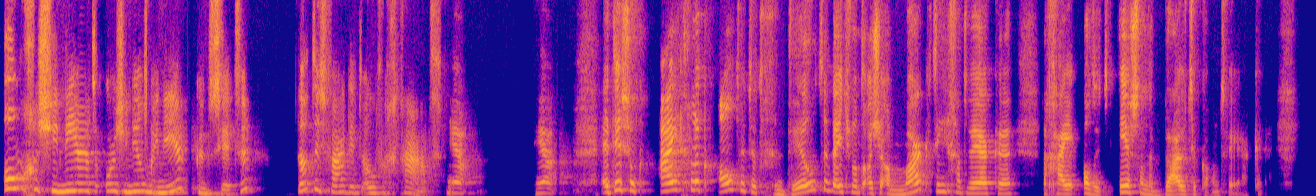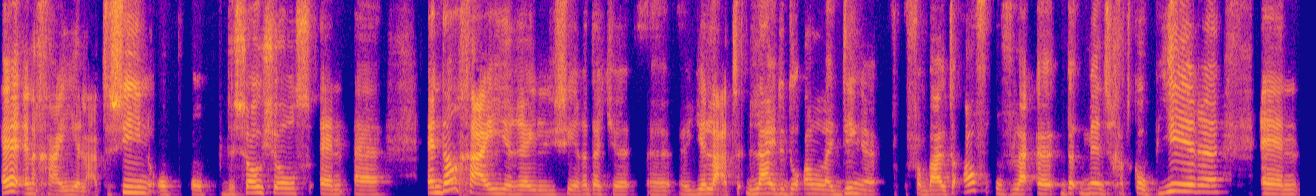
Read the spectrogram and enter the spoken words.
ongegeneerd origineel mee neer kunt zetten. Dat is waar dit over gaat. Ja, ja, het is ook eigenlijk altijd het gedeelte, weet je, want als je aan marketing gaat werken, dan ga je altijd eerst aan de buitenkant werken. Hè? En dan ga je je laten zien op, op de socials en, uh, en dan ga je je realiseren dat je uh, je laat leiden door allerlei dingen van buitenaf of dat mensen gaat kopiëren. En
